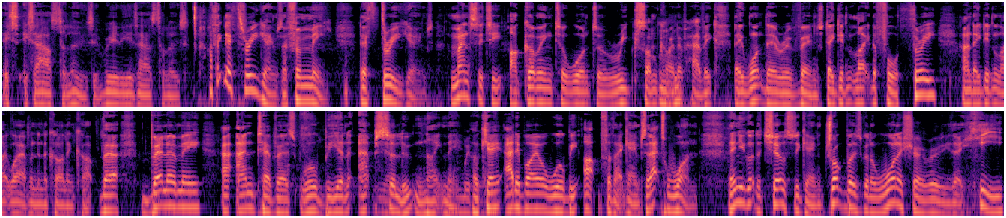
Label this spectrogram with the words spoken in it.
it's it's ours to lose. It really is ours to lose. I think they're three games. Though. For me, they're three games. Man City are going to want to wreak some kind of havoc. They want their revenge. They didn't like the 4 3, and they didn't like what happened in the Carling Cup. The Bellamy uh, and Tevez will be an absolute nightmare. Okay? Adebayor will be up for that game. So that's one. Then you've got the Chelsea game. Drogba is going to want to show Rudy that he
